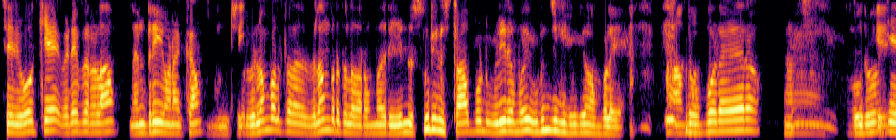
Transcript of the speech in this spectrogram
சரி ஓகே. விடைபெறலாம். நன்றி வணக்கம். நன்றி. விளம்பரத்துல விளம்பரத்துல வர மாதிரி இந்த சூரியன் ஸ்டாப் போட்டு விடிகிற மாதிரி உறிஞ்சிக்கிட்டு இருக்கு நம்மளே. ரொம்ப நேரம். சரி. ஓகே.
